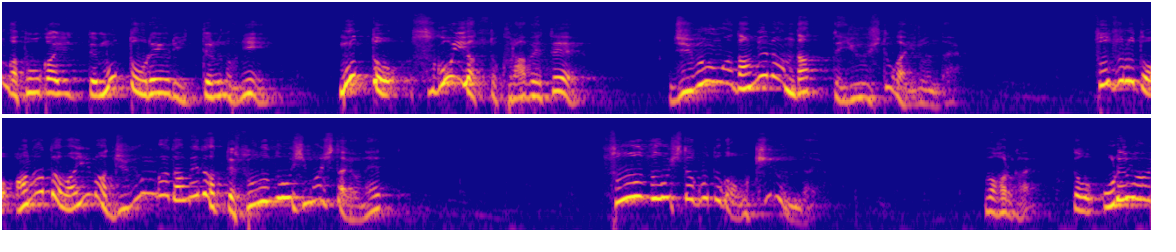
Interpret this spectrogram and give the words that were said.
間が10日行ってもっと俺より行ってるのにもっとすごいやつと比べて自分はダメなんだっていう人がいるんだよ。そうするとあなたは今自分がダメだって想像しましたよね想像したことが起きるんだよ。わかるかい？だから俺は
